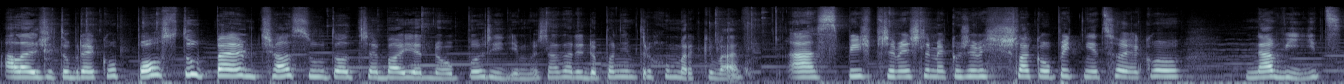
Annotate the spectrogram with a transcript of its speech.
ale že to bude jako postupem času to třeba jednou pořídím. Možná tady doplním trochu mrkve. A spíš přemýšlím, jako že bych šla koupit něco jako navíc,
